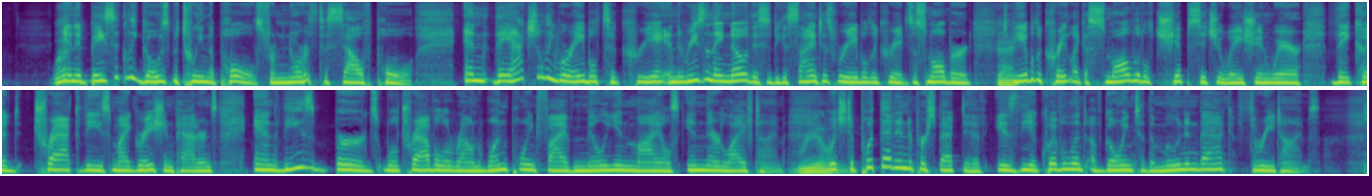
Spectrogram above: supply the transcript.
What? And it basically goes between the poles from north to south pole. And they actually were able to create, and the reason they know this is because scientists were able to create, it's a small bird, to be able to create like a small little chip situation where they could track these migration patterns. And these birds will travel around 1.5 million miles in their lifetime. Really? Which, to put that into perspective, is the equivalent of going to the moon and back three times.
